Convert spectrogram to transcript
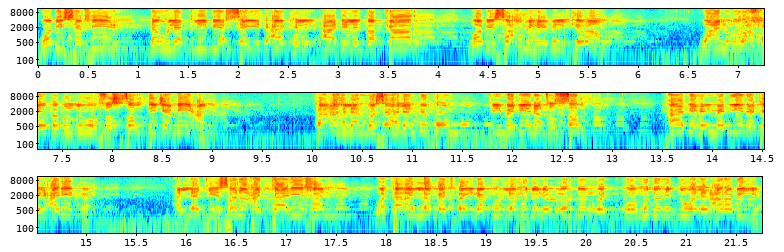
وبسفير دولة ليبيا السيد عاكل عادل البكار وبصحمه بالكرام. وأن أرحب بضيوف السلط جميعا. فأهلا وسهلا بكم في مدينة السلط هذه المدينة العريقة التي صنعت تاريخا وتألقت بين كل مدن الأردن ومدن الدول العربية.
